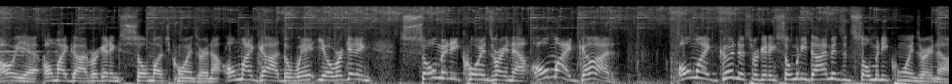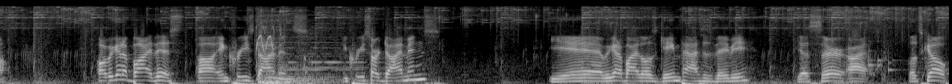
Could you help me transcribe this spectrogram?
Oh yeah. Oh my god, we're getting so much coins right now. Oh my god, the way yo, we're getting so many coins right now. Oh my god. Oh my goodness, we're getting so many diamonds and so many coins right now. Oh, we gotta buy this. Uh, increase diamonds. Increase our diamonds. Yeah, we gotta buy those game passes, baby. Yes, sir. All right, let's go.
